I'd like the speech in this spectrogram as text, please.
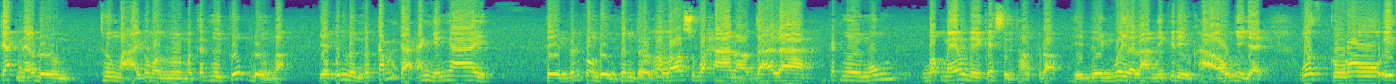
các nẻo đường thương mại của mọi người mà các ngươi cướp đường đó và cũng đừng có cấm cản những ai tìm đến con đường tin tưởng Allah subhanahu wa ta'ala các ngươi muốn bóp méo đi cái sự thật đó thì đừng bao giờ làm những cái điều khả ấu như vậy واذكروا إذ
